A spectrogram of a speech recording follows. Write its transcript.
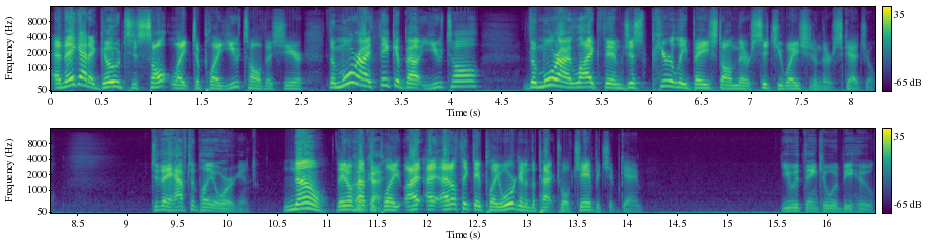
and they got to go to Salt Lake to play Utah this year. The more I think about Utah, the more I like them just purely based on their situation and their schedule. Do they have to play Oregon? No, they don't have to play. I, I don't think they play Oregon in the Pac-12 championship game. You would think it would be who?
